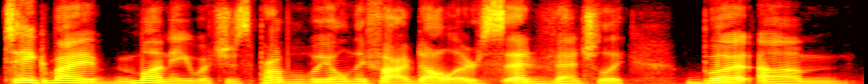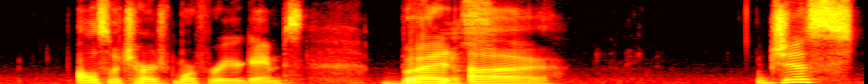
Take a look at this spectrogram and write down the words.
take my money, which is probably only five dollars eventually, but um, also charge more for your games. But Yes. uh, just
